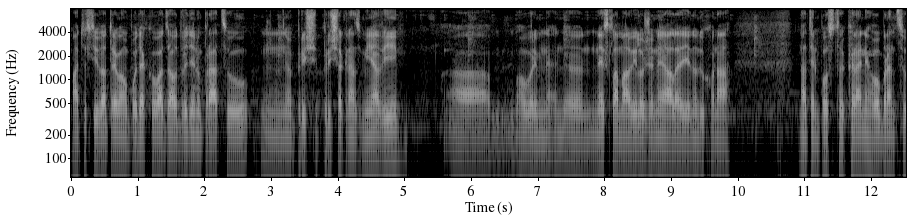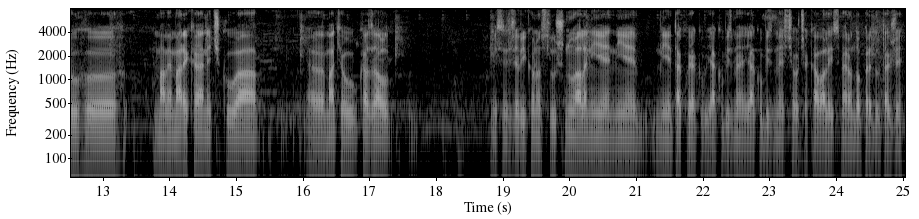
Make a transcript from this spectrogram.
Matej Siva treba mu poďakovať za odvedenú prácu. Mm, priš, prišiel k nám z Mijavy, a hovorím, nesklamal vyložené, ale jednoducho na, na ten post krajného obrancu e, máme Mareka Janečku a e, Maťo ukázal myslím si, že výkonnosť slušnú, ale nie, nie, nie takú, ako, ako, by sme, ako by sme ešte očakávali smerom dopredu, takže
